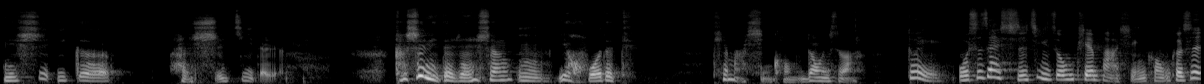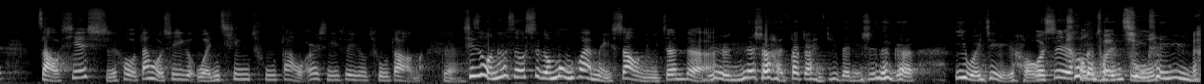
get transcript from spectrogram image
你是一个很实际的人。可是你的人生，嗯，也活得天天马行空，你懂我意思吗？对，我是在实际中天马行空。可是早些时候，当我是一个文青出道，我二十一岁就出道了嘛。对，其实我那时候是个梦幻美少女，真的。就是那时候很大家很记得你是那个艺文界里头，我是红唇青春玉女。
